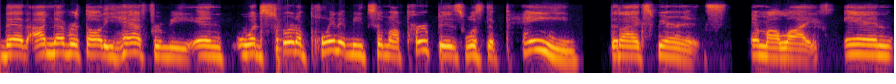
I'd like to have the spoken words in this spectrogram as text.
that I never thought he had for me. And what sort of pointed me to my purpose was the pain that I experienced in my life. And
